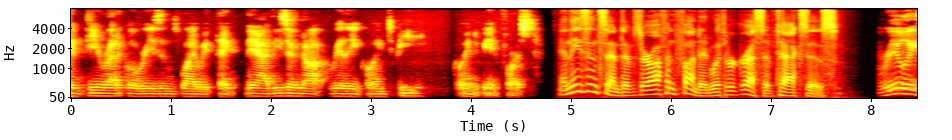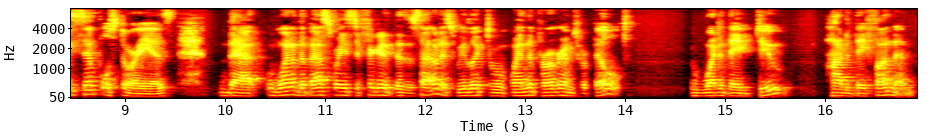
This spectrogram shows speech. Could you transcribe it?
and theoretical reasons why we think, yeah, these are not really going to be going to be enforced. And these incentives are often funded with regressive taxes. Really simple story is that one of the best ways to figure this out is we looked when the programs were built. What did they do? How did they fund them?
